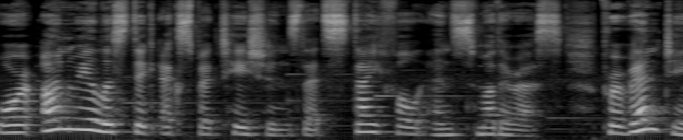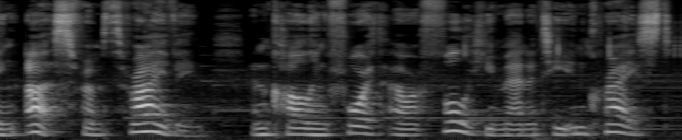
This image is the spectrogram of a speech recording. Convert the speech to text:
or unrealistic expectations that stifle and smother us, preventing us from thriving and calling forth our full humanity in Christ.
